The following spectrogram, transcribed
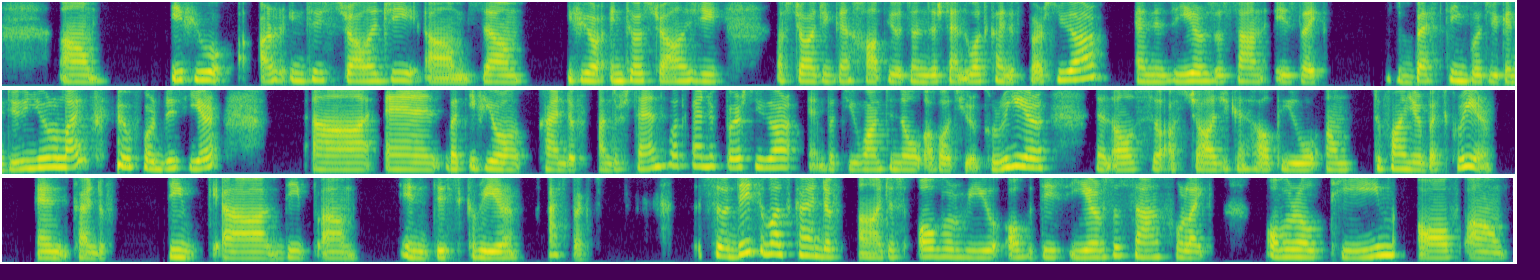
um, if you are into astrology um, if you're into astrology astrology can help you to understand what kind of person you are. And in the year of the sun is like the best thing what you can do in your life for this year uh, and but if you kind of understand what kind of person you are and but you want to know about your career then also astrology can help you um, to find your best career and kind of deep uh, deep um, in this career aspect. So this was kind of uh, just overview of this year of the sun for like overall team of um,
